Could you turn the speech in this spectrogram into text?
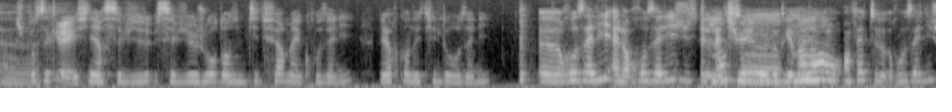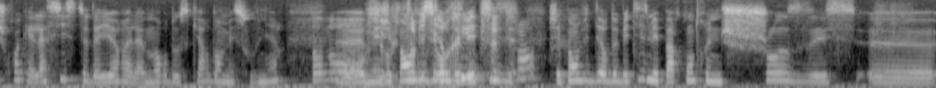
Je pensais qu'elle allait finir ses vieux, ses vieux jours dans une petite ferme avec Rosalie. D'ailleurs, qu'en est-il de Rosalie? Euh, Rosalie, alors Rosalie justement. Elle l'a tué, son- l'autre gamin, Non, en fait, Rosalie, je crois qu'elle assiste d'ailleurs à la mort d'Oscar dans mes souvenirs. Oh non, Euh, mais j'ai pas envie de dire de bêtises. J'ai pas envie de dire de bêtises, mais par contre, une chose est. euh,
